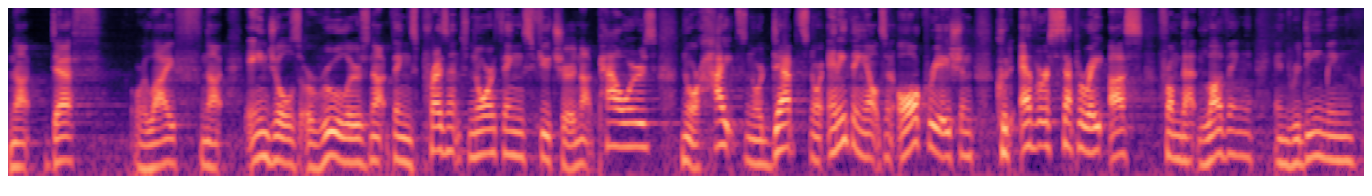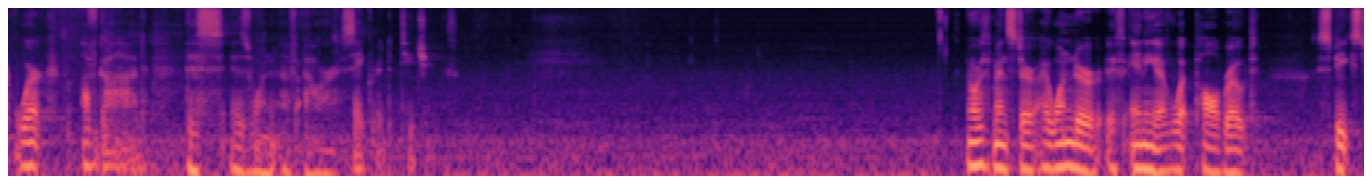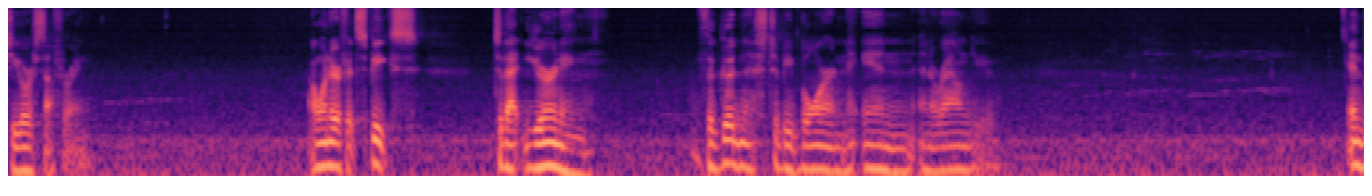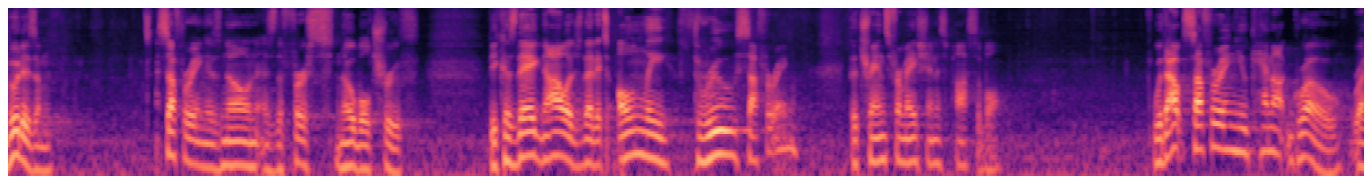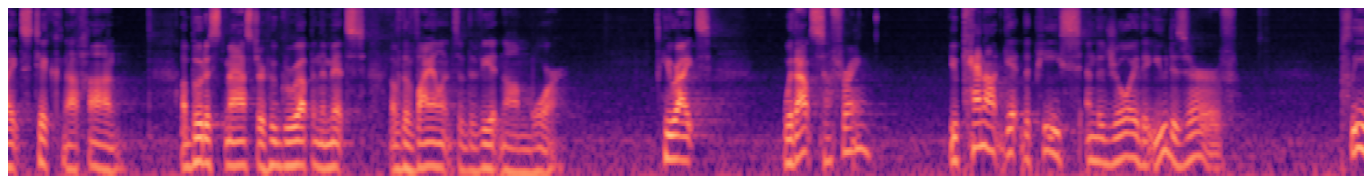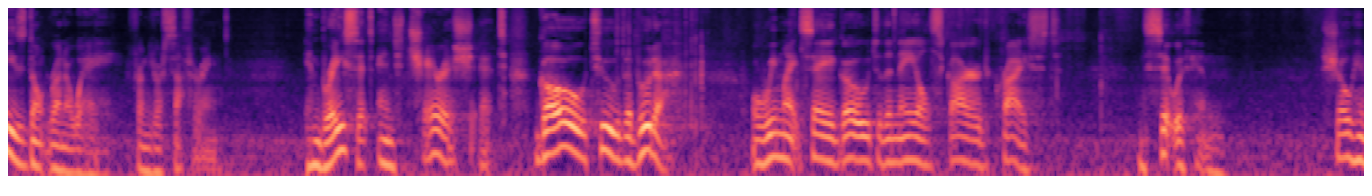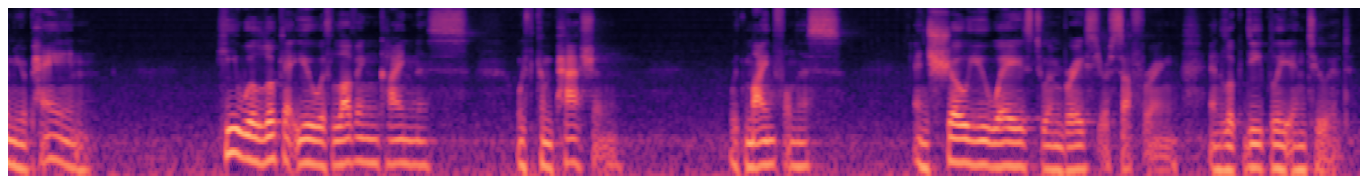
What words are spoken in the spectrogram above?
Not death, or life, not angels or rulers, not things present nor things future, not powers, nor heights, nor depths, nor anything else in all creation could ever separate us from that loving and redeeming work of God. This is one of our sacred teachings. Northminster, I wonder if any of what Paul wrote speaks to your suffering. I wonder if it speaks to that yearning of the goodness to be born in and around you. In Buddhism, suffering is known as the first noble truth because they acknowledge that it's only through suffering that transformation is possible. Without suffering, you cannot grow, writes Thich Nhat Hanh, a Buddhist master who grew up in the midst of the violence of the Vietnam War. He writes, Without suffering, You cannot get the peace and the joy that you deserve. Please don't run away from your suffering. Embrace it and cherish it. Go to the Buddha, or we might say, go to the nail scarred Christ and sit with him. Show him your pain. He will look at you with loving kindness, with compassion, with mindfulness and show you ways to embrace your suffering and look deeply into it.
